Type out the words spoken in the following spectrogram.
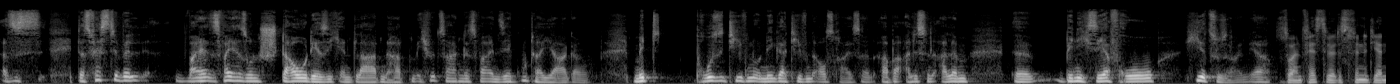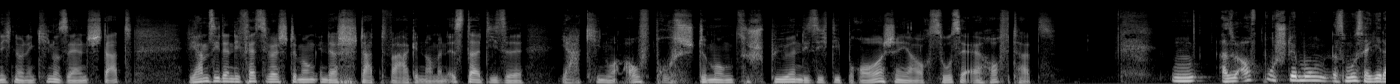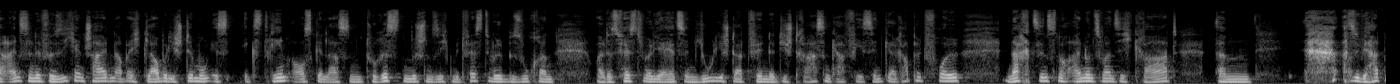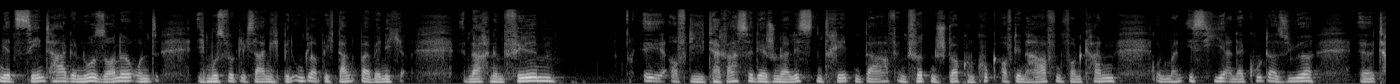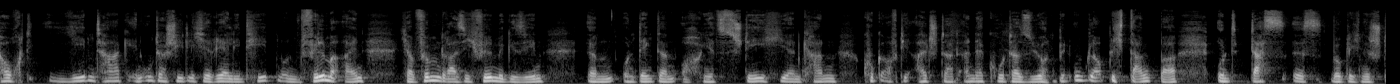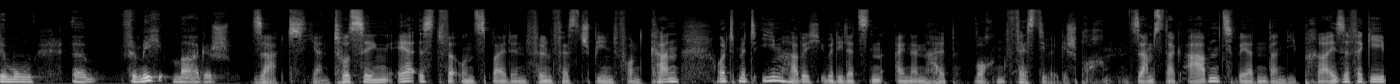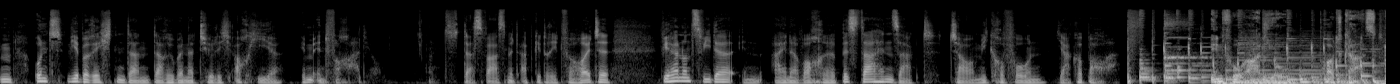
also es, das Festival war, es war ja so ein Stau, der sich entladen hat. Ich würde sagen, das war ein sehr guter Jahrgang mit positiven und negativen Ausreißern. Aber alles in allem äh, bin ich sehr froh, hier zu sein, ja. So ein Festival, das findet ja nicht nur in den Kinosälen statt. Wie haben Sie denn die Festivalstimmung in der Stadt wahrgenommen? Ist da diese ja, Kinoaufbruchsstimmung zu spüren, die sich die Branche ja auch so sehr erhofft hat? Hm, also Aufbruchsstimmung, das muss ja jeder Einzelne für sich entscheiden, aber ich glaube, die Stimmung ist extrem ausgelassen. Touristen mischen sich mit Festivalbesuchern, weil das Festival ja jetzt im Juli stattfindet. Die Straßencafés sind gerappelt voll. Nachts sind es noch 21 Grad. Ähm, also wir hatten jetzt zehn Tage nur Sonne und ich muss wirklich sagen, ich bin unglaublich dankbar, wenn ich nach einem Film äh, auf die Terrasse der Journalisten treten darf im vierten Stock und guck auf den Hafen von Cannes. Und man ist hier an der Côte d'Azur, äh, taucht jeden Tag in unterschiedliche Realitäten und Filme ein. Ich habe 35 Filme gesehen ähm, und denke dann, oh, jetzt stehe ich hier in Cannes, gucke auf die Altstadt an der Côte d'Azur und bin unglaublich dankbar. Und das ist wirklich eine Stimmung äh, für mich magisch sagt Jan Tussing. Er ist für uns bei den Filmfestspielen von Cannes und mit ihm habe ich über die letzten eineinhalb Wochen Festival gesprochen. Samstagabend werden dann die Preise vergeben und wir berichten dann darüber natürlich auch hier im Inforadio. Und das war's mit abgedreht für heute. Wir hören uns wieder in einer Woche. Bis dahin sagt Ciao Mikrofon Jakob Bauer. Inforadio Podcast.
